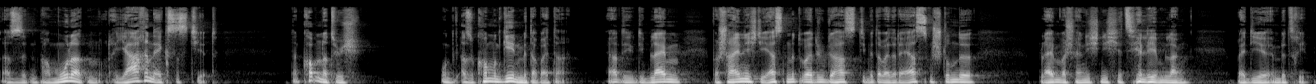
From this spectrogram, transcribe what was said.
also seit ein paar Monaten oder Jahren existiert, dann kommen natürlich und also kommen und gehen Mitarbeiter. Ja, die, die bleiben wahrscheinlich, die ersten Mitarbeiter, die du hast, die Mitarbeiter der ersten Stunde, bleiben wahrscheinlich nicht jetzt ihr Leben lang bei dir im Betrieb.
